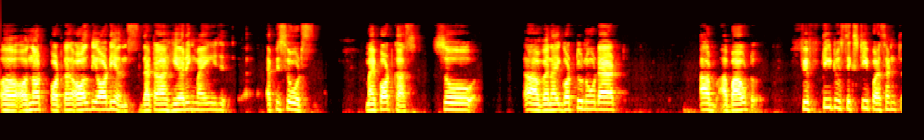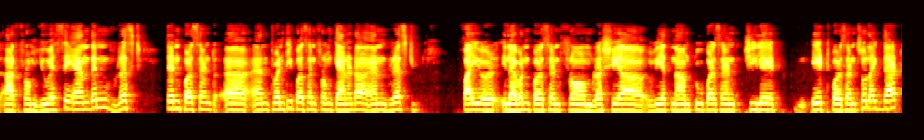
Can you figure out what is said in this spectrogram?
uh, or not podcast all the audience that are hearing my episodes my podcast. So uh, when i got to know that um, about 50 to 60 percent are from usa and then rest 10 percent uh, and 20 percent from canada and rest 5 or 11 percent from russia vietnam 2 percent chile 8 percent. So like that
